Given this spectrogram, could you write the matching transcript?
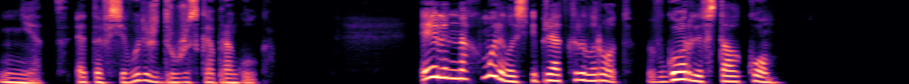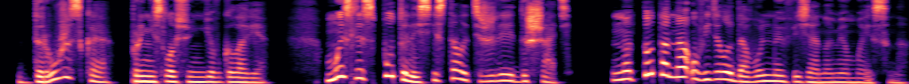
Нет, это всего лишь дружеская прогулка. Эллен нахмурилась и приоткрыла рот. В горле встал ком. «Дружеская?» — пронеслось у нее в голове. Мысли спутались, и стало тяжелее дышать. Но тут она увидела довольную физиономию Мейсона.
